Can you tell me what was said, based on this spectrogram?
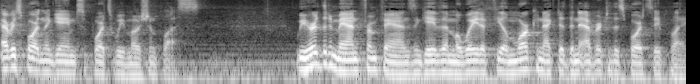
every sport in the game supports Wii Motion Plus. We heard the demand from fans and gave them a way to feel more connected than ever to the sports they play.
